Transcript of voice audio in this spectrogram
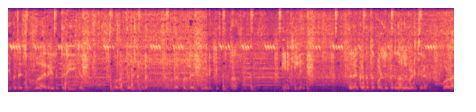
ഇവനെ ചുമ്മാ അരയിൽ തിരിയിക്കണം എനിക്കില്ലേ നിനക്കടുത്ത പള്ളി പെരുന്നാളിന് മേടിച്ചരാ പോടാ.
